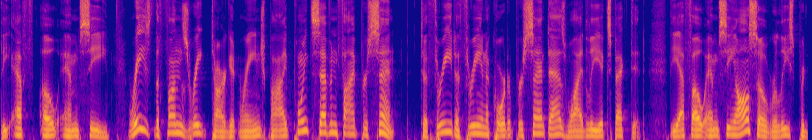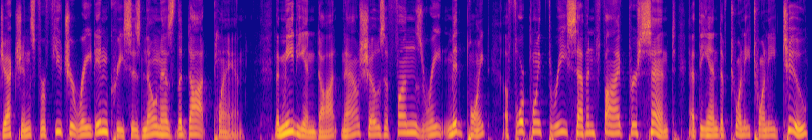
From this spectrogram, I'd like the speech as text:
the FOMC, raised the funds rate target range by 0.75% to 3 to 3 and a quarter percent as widely expected. The FOMC also released projections for future rate increases known as the dot plot. The median dot now shows a funds rate midpoint of 4.375% at the end of 2022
